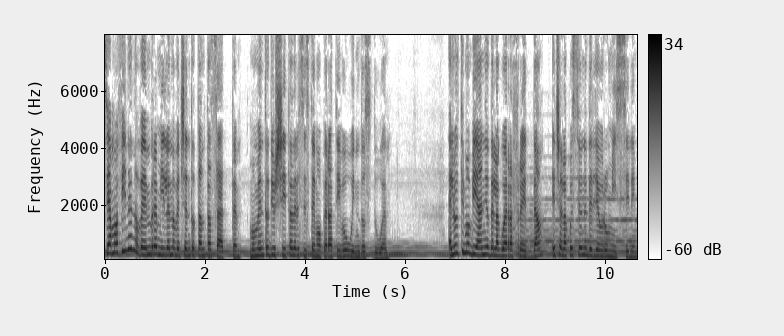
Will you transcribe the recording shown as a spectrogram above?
Siamo a fine novembre 1987, momento di uscita del sistema operativo Windows 2. È l'ultimo biennio della guerra fredda e c'è la questione degli euromissili,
